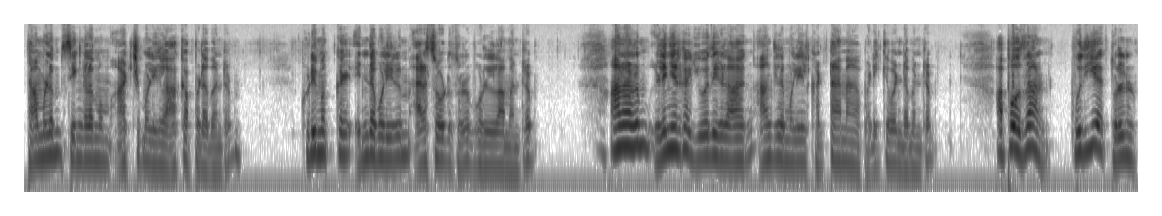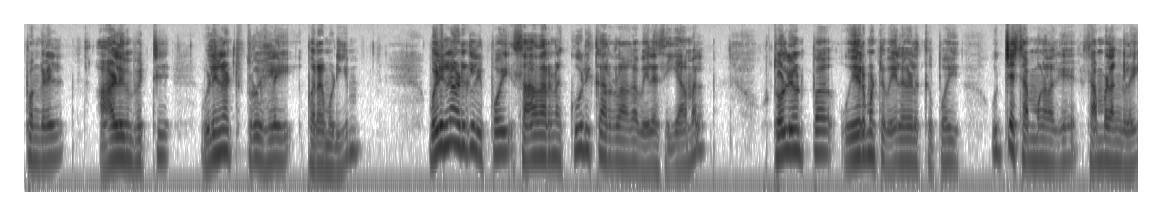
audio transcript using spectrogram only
தமிழும் சிங்களமும் ஆட்சி மொழிகள் ஆக்கப்படும் என்றும் குடிமக்கள் எந்த மொழியிலும் அரசோடு தொடர்பு கொள்ளலாம் என்றும் ஆனாலும் இளைஞர்கள் யுவதிகளாக ஆங்கில மொழியில் கட்டாயமாக படிக்க வேண்டும் என்றும் அப்போதுதான் புதிய தொழில்நுட்பங்களில் ஆளுமை பெற்று வெளிநாட்டு தொழில்களை பெற முடியும். வெளிநாடுகளில் போய் சாதாரண கூலிக்காரர்களாக வேலை செய்யாமல் தொழில்நுட்ப உயர்மட்ட வேலைகளுக்கு போய் உச்ச சம்பளங்களை சம்பளங்களை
